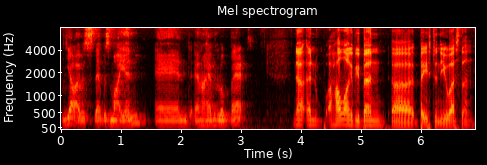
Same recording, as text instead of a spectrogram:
yeah, I was that was my in, and and I haven't looked back. Now, and how long have you been uh, based in the U.S. then?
